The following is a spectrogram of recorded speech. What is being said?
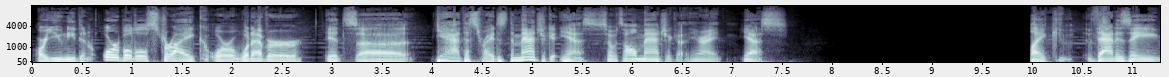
or you need an orbital strike or whatever. It's uh yeah that's right. It's the magic yes. So it's all Magicka. You're right. Yes like that is a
